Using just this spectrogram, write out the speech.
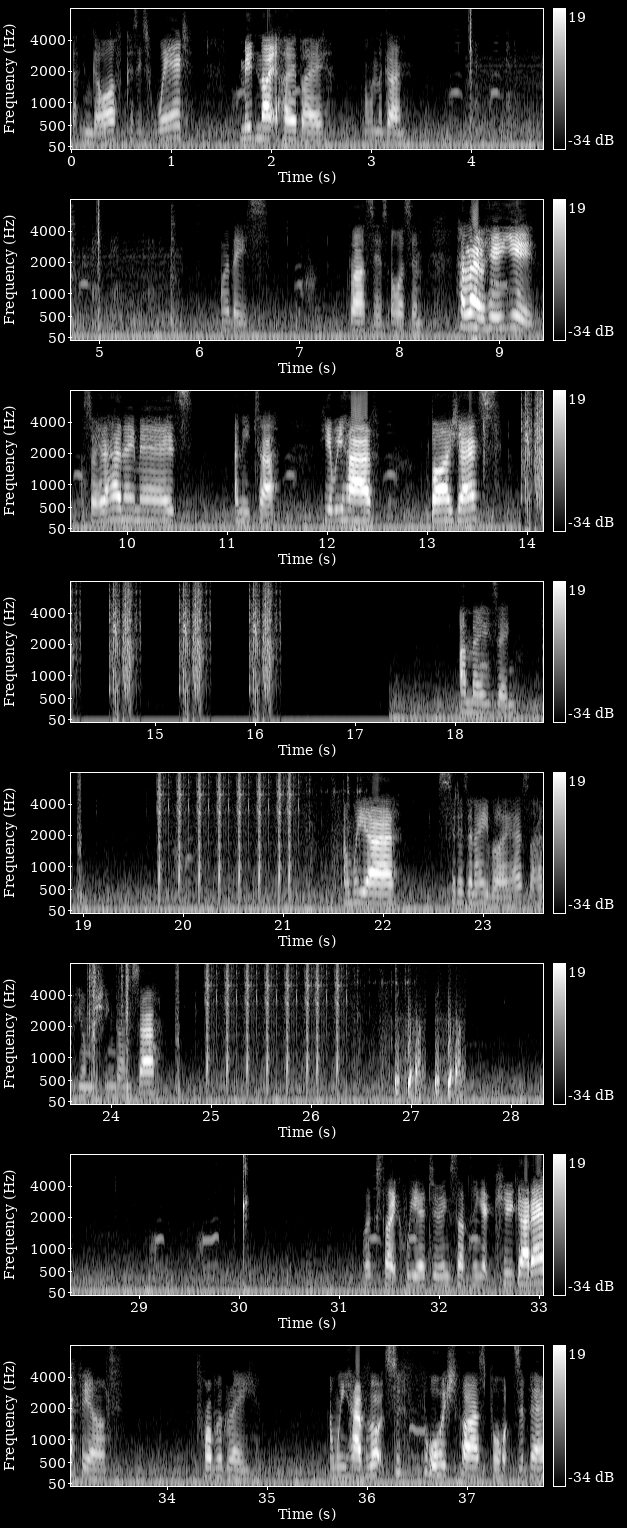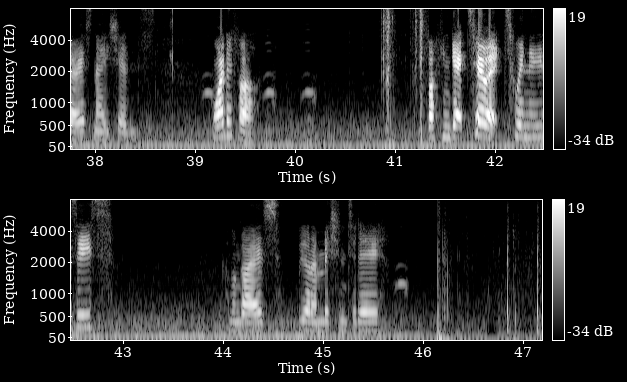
That can go off because it's weird. Midnight Hobo. Want the gun. What are these? Glasses. Awesome. Hello, who are you? So her name is Anita. Here we have Barges. Amazing. And we are Citizen Abel, I guess. I'll have your machine gun, sir. Looks like we are doing something at Cougar Airfield. Probably. And we have lots of forged passports of various nations. Wonderful. Let's fucking get to it, twin Uzis. Come on, guys. We got a mission to today.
